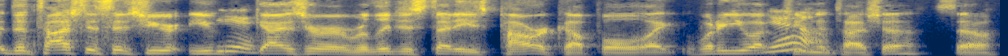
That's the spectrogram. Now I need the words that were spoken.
natasha since you you Yes. guys are a religious studies power couple like what are you up to natasha? So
